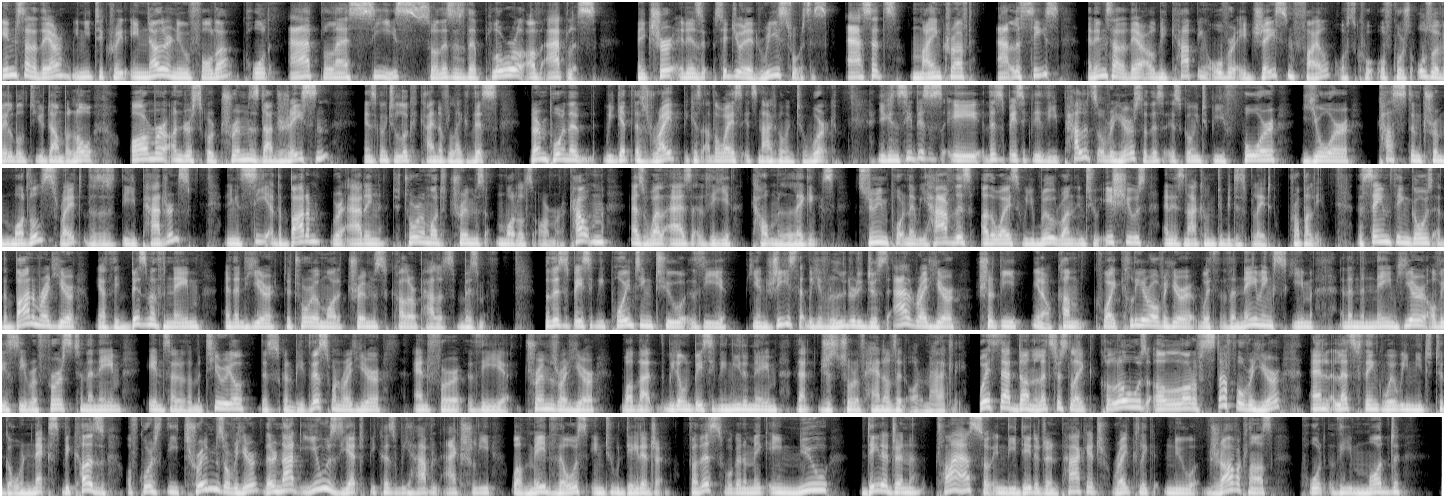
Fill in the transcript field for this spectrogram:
Inside of there, we need to create another new folder called Atlases. So this is the plural of Atlas. Make sure it is situated resources, assets, Minecraft, Atlases, And inside of there, I'll be copying over a JSON file, of course, also available to you down below, armor underscore trims.json. And it's going to look kind of like this. Very important that we get this right because otherwise it's not going to work. You can see this is a this is basically the palettes over here. So this is going to be for your custom trim models, right? This is the patterns. And you can see at the bottom, we're adding tutorial mod trims models armor Kaupen, as well as the Kaupen leggings. Extremely important that we have this, otherwise we will run into issues and it's not going to be displayed properly. The same thing goes at the bottom right here. We have the bismuth name, and then here, tutorial mod trims color palettes bismuth. So this is basically pointing to the PNGs that we have literally just added right here should be, you know, come quite clear over here with the naming scheme. And then the name here obviously refers to the name inside of the material. This is going to be this one right here. And for the trims right here, well, that we don't basically need a name that just sort of handles it automatically. With that done, let's just like close a lot of stuff over here and let's think where we need to go next because of course the trims over here, they're not used yet because we haven't actually, well, made those into data gen. For this, we're going to make a new DataGen class. So in the DataGen package, right click new Java class called the mod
